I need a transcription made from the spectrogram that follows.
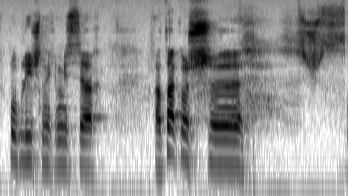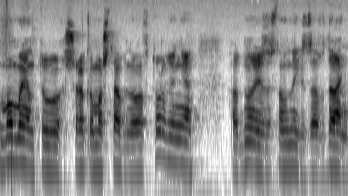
в публічних місцях, а також е, з моменту широкомасштабного вторгнення одною з основних завдань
